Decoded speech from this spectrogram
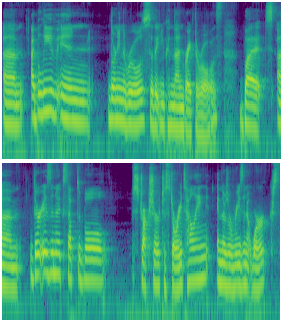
Um, I believe in learning the rules so that you can then break the rules. But um, there is an acceptable structure to storytelling, and there's a reason it works.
